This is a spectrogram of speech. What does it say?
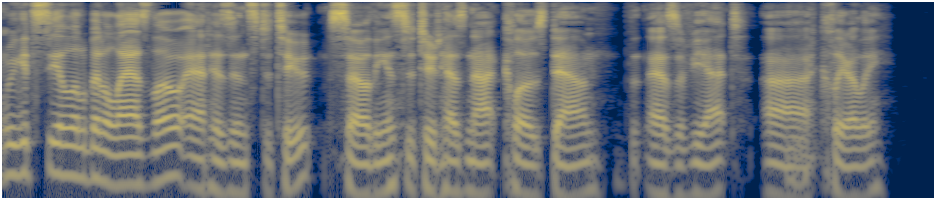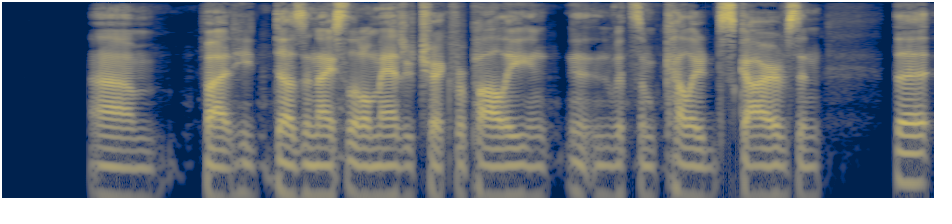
we get to see a little bit of Laszlo at his institute. So the institute has not closed down as of yet, uh, clearly. Um, but he does a nice little magic trick for Polly and, and with some colored scarves and the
